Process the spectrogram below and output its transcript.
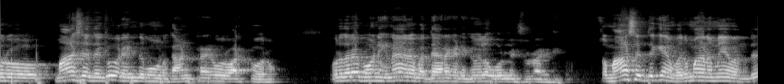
ஒரு மாதத்துக்கு ஒரு ரெண்டு மூணு கான்ட்ராக்ட் ஒரு ஒர்க் வரும். ஒரு தடவை போனீங்கன்னா பத்தாயிரம் கிடைக்கும் இல்லை ஒரு லட்ச ரூபா கிடைக்கும். ஸோ மாதத்துக்கு என் வருமானமே வந்து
